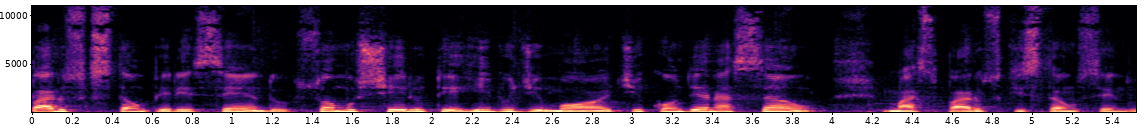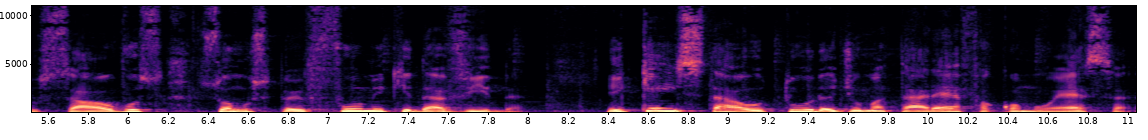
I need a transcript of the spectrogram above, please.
Para os que estão perecendo, somos cheiro terrível de morte e condenação, mas para os que estão sendo salvos, somos perfume que dá vida. E quem está à altura de uma tarefa como essa?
